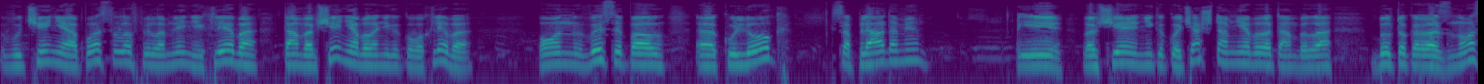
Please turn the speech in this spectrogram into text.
в учении апостолов, в преломлении хлеба. Там вообще не было никакого хлеба он высыпал э, кулек с оплядами, и вообще никакой чаши там не было, там была, был только разнос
